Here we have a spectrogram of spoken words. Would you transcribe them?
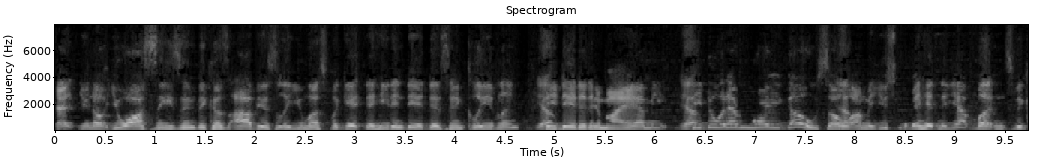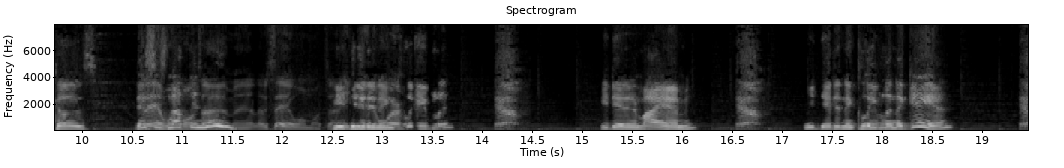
That you know you are seasoned because obviously you must forget that he didn't did this in Cleveland. Yep. He did it in Miami. Yep. He do it everywhere he goes. So Yep. I mean, you should have been hitting the yep buttons because this Say it is one nothing more new. man. Let me say it one more time. He, did, it in where? Cleveland. He did it in Miami. Yep. He did it in Cleveland again. Yep.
